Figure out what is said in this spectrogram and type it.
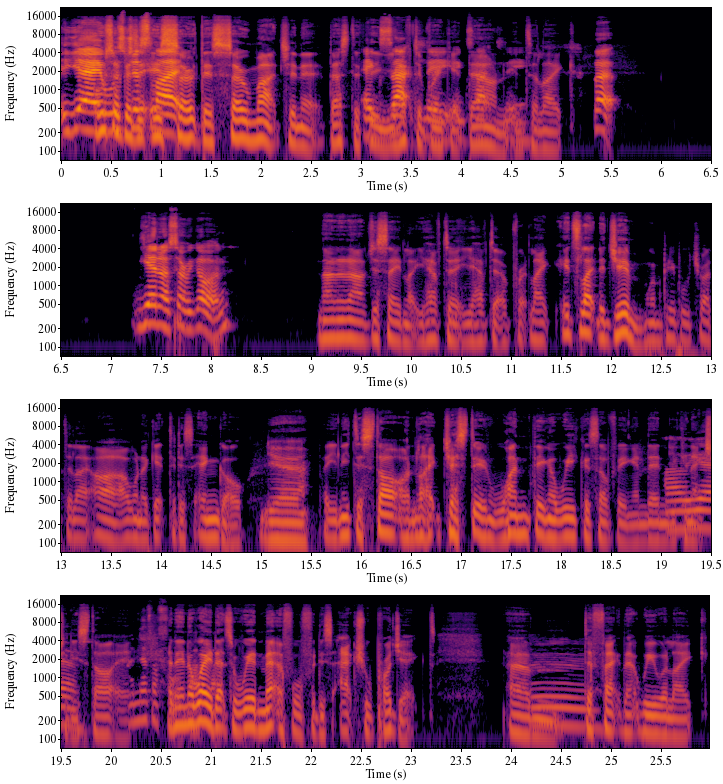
yeah. It also was because just it is like, so there's so much in it. That's the thing. you have to break Exactly, it down exactly. into like but yeah, no, sorry, go on. No, no, no. I'm just saying like you have to you have to like it's like the gym when people try to like oh I want to get to this end goal, Yeah. but you need to start on like just doing one thing a week or something, and then you Oh, can yeah. actually start it. I never thought and in a way that. that's a weird metaphor for this actual project um the Mm. fact that we were like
